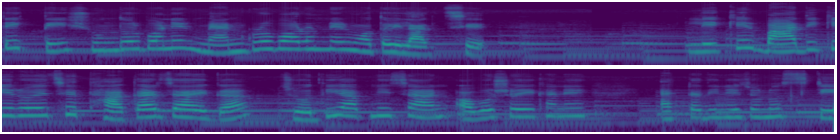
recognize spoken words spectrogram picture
দেখতে সুন্দরবনের ম্যানগ্রোভ অরণ্যের মতোই লাগছে। লেকের বাঁ দিকে রয়েছে থাকার জায়গা। যদি আপনি চান, অবশ্যই এখানে একটা দিনের জন্য স্টে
